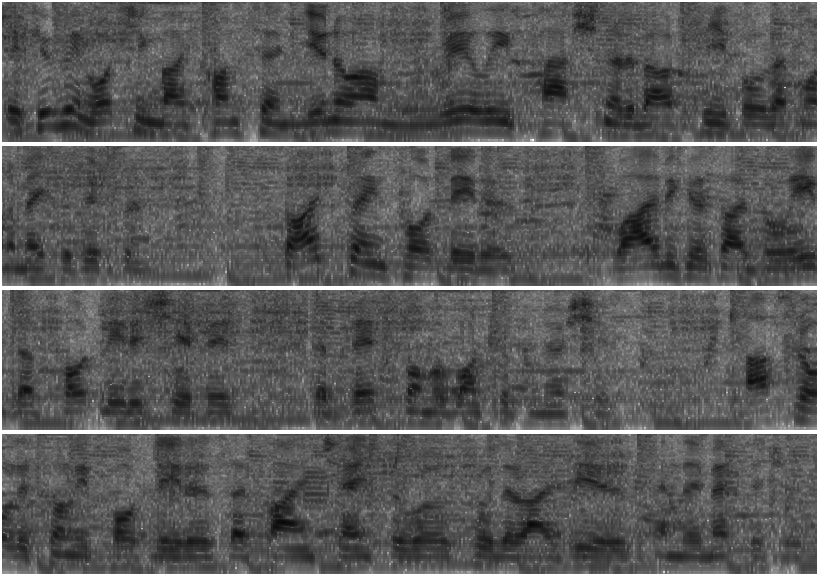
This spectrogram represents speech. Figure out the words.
If you've been watching my content, you know I'm really passionate about people that want to make a difference. So I train thought leaders. Why? Because I believe that thought leadership is the best form of entrepreneurship. After all, it's only thought leaders that try and change the world through their ideas and their messages.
